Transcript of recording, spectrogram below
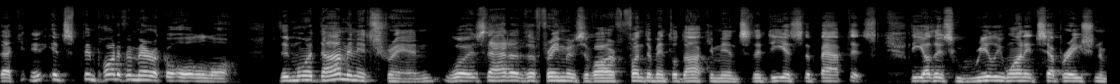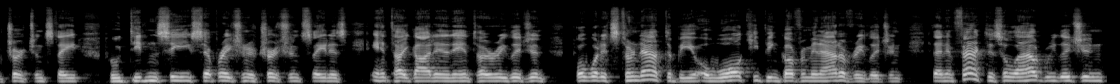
that it's been part of America all along. The more dominant strand was that of the framers of our fundamental documents, the deists, the Baptists, the others who really wanted separation of church and state, who didn't see separation of church and state as anti God and anti religion, but what it's turned out to be a wall keeping government out of religion that, in fact, has allowed religion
